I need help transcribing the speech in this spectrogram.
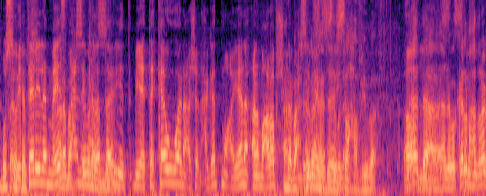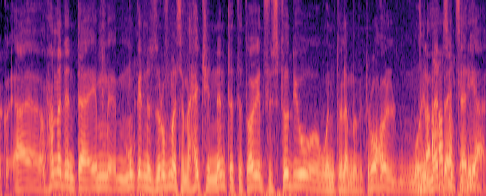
بص فبالتالي لما يسمع إن الكلام ده بيتكون عشان حاجات معينة أنا ما أعرفش ده. بحسبها الحس إزاي؟ الصحفي بقى لا آه، ده أنا بكلم حضرتك يا محمد أنت ممكن الظروف ما سمحتش إن أنت تتواجد في استوديو وأنتوا لما بتروحوا لا المهمات حصل بقت كتير سريعة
